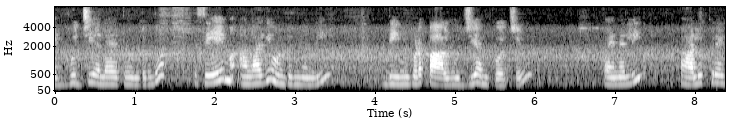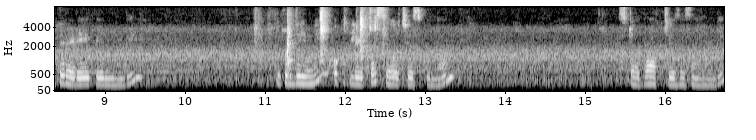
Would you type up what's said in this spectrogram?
ఎగ్ బుజ్జి ఎలా అయితే ఉంటుందో సేమ్ అలాగే ఉంటుందండి. దీన్ని కూడా పాలు బుజ్జి అనుకోవచ్చు. ఫైనల్లీ పాలుక్కర అయితే రెడీ అయిపోయిందండి. ఇప్పుడు దీన్ని ఒక ప్లేట్లో సర్వ్ చేసుకుందాం. స్టవ్ ఆఫ్ చేసేసానండి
